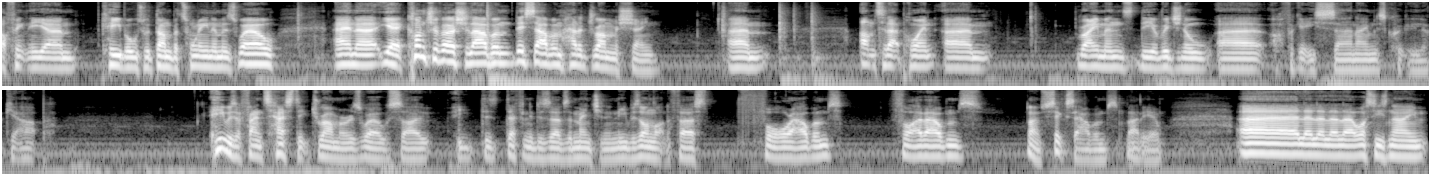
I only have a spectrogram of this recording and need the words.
I think the um, keyboards were done between them as well. And uh, yeah, controversial album. This album had a drum machine. Um, up to that point, um, Raymond's the original. Uh, I forget his surname. Let's quickly look it up. He was a fantastic drummer as well, so he des- definitely deserves a mention. And he was on like the first four albums, five albums, no, six albums. Bloody hell. Uh, la, la, la, la, what's his name?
